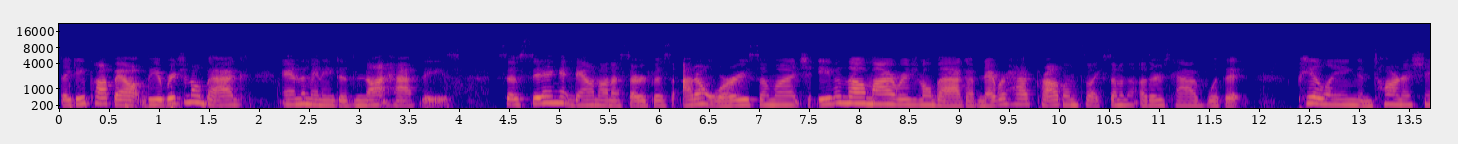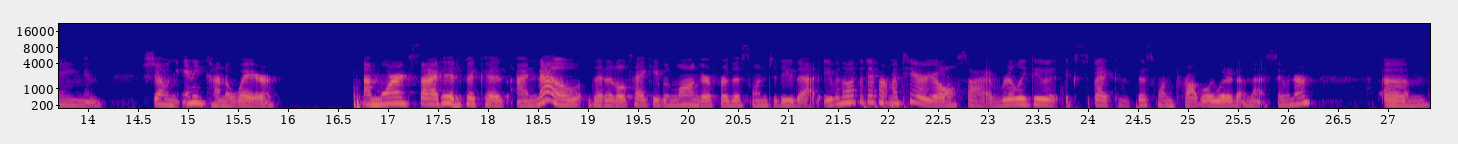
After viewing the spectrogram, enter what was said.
they do pop out. The original bag and the mini does not have these. So sitting it down on a surface, I don't worry so much. Even though my original bag, I've never had problems like some of the others have with it peeling and tarnishing and showing any kind of wear. I'm more excited because I know that it'll take even longer for this one to do that. Even though it's a different material, so I really do expect that this one probably would have done that sooner. Um,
